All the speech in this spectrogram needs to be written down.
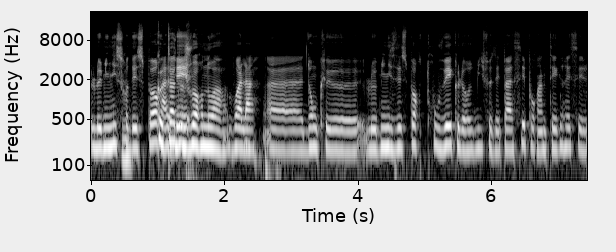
le, ministre mm. des Sports Quotas de joueurs noirs. Voilà. Euh, donc, euh, le ministre des Sports trouvait que le rugby faisait pas assez pour intégrer ces,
